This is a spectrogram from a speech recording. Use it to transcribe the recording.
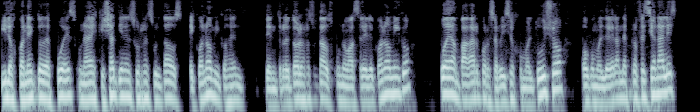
y los conecto después, una vez que ya tienen sus resultados económicos, dentro de todos los resultados uno va a ser el económico, puedan pagar por servicios como el tuyo o como el de grandes profesionales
